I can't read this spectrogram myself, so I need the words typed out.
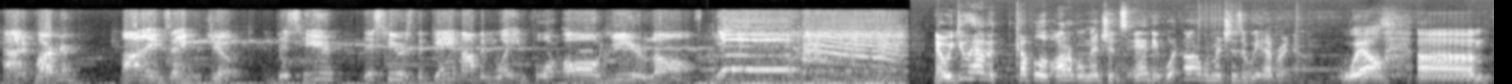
Howdy, partner. My name's Angry Joe, and this here, this here is the game I've been waiting for all year long. Now, we do have a couple of honorable mentions. Andy, what honorable mentions do we have right now? Well, um,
